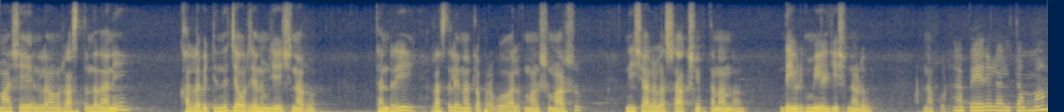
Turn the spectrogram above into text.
మా చేనులో రస్తుండదని కళ్ళ పెట్టింది జవరజనం చేసినారు. తండ్రి రసలేనట్ల ప్రభు వాళ్ళకి మనసు మార్చు. నీ శాలలో సాక్ష్యం ఇస్తానన్నాను దేవుడికి మేలు చేసినాడు. నాకు నా పేరు లలితమ్మ.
